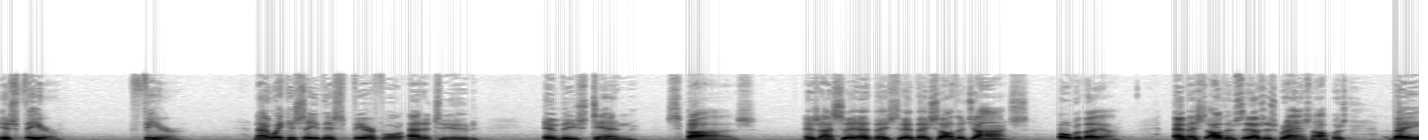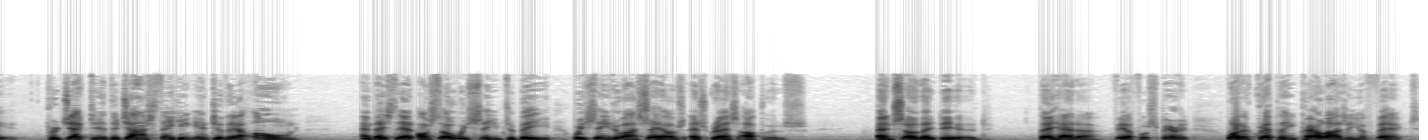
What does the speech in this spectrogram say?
is fear. Fear. Now, we can see this fearful attitude in these ten spies. As I said, they said they saw the giants over there, and they saw themselves as grasshoppers. They projected the giants' thinking into their own, and they said, or so we seem to be. We seem to ourselves as grasshoppers. And so they did. they had a fearful spirit. What a crippling, paralyzing effect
